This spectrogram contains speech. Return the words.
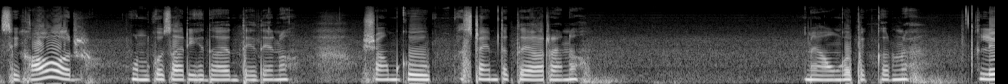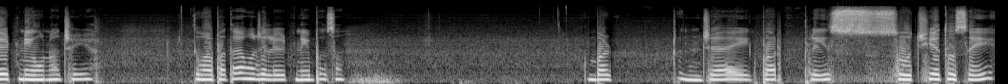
सिखाओ और उनको सारी हिदायत दे देना। शाम को इस टाइम तक तैयार रहना। मैं आऊँगा पिक करने। लेट नहीं होना चाहिए। तुम्हें पता है मुझे लेट नहीं पसंद। बट जय एक बार प्लीज़ सोचिए तो सही।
